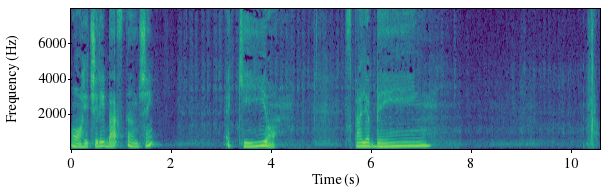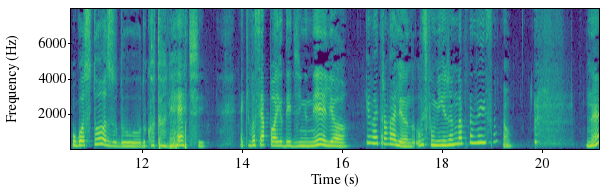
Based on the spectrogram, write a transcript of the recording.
Ó, retirei bastante, hein? Aqui, ó. Espalha bem. O gostoso do, do cotonete é que você apoia o dedinho nele, ó, e vai trabalhando. O esfuminho já não dá pra fazer isso, não. Né?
